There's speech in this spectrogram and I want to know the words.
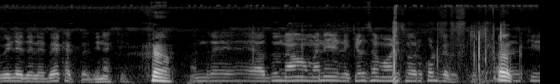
ವೀಳ್ಯದೆಲೆ ಬೇಕಾಗ್ತದೆ ದಿನಕ್ಕೆ. ಹಾಂ. ಅಂದರೆ ಅದು ನಾವು ಮನೆಯಲ್ಲಿ ಕೆಲಸ ಮಾಡಿಸುವವರು ಕೊಡಬೇಕಾಗ್ತದೆ. ಅದಕ್ಕೆ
